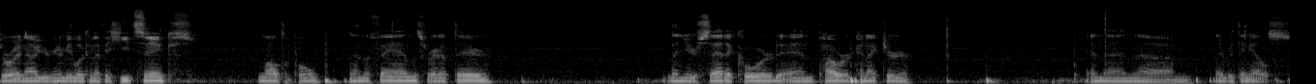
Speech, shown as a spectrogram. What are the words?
So right now you're going to be looking at the heat sinks, multiple, and the fans right up there. Then your SATA cord and power connector, and then um, everything else.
